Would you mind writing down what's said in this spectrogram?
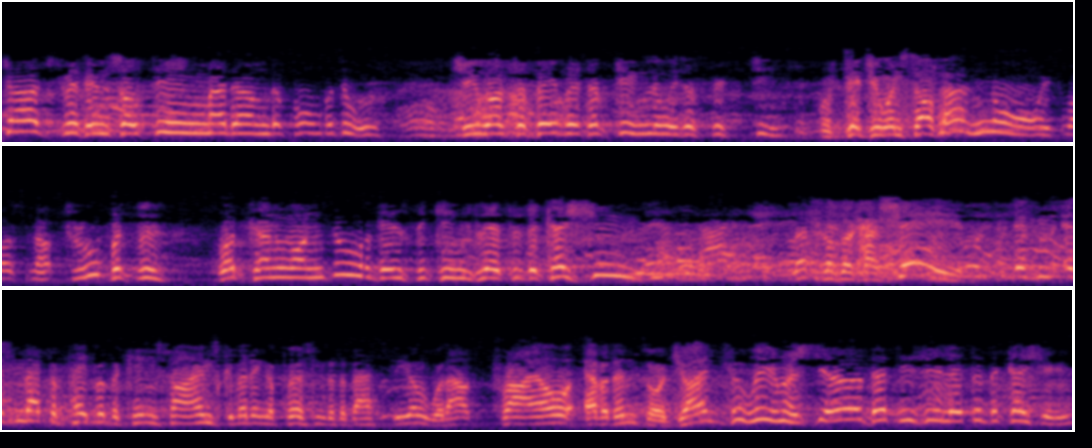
charged with insulting Madame de Pompadour. She was the favorite of King Louis XV. Well, did you insult her? No, it was not true, but uh, what can one do against the king's lettre de cachet? Letter of the cachet. Isn't, isn't that the paper the king signs committing a person to the Bastille without trial, evidence, or judge? Oui, monsieur, that is the lettre de cachet.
